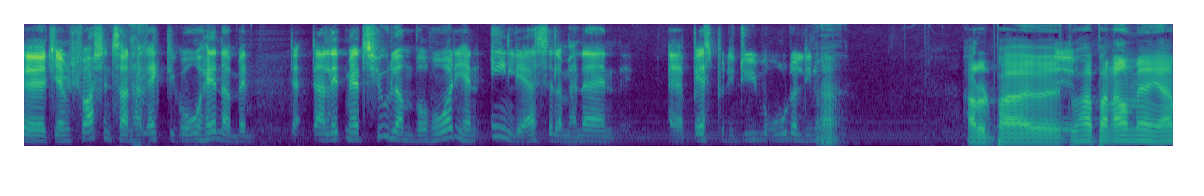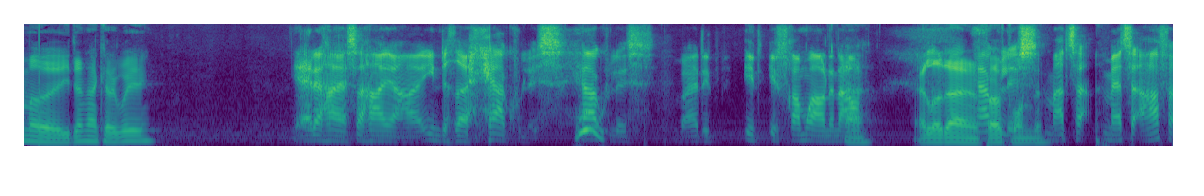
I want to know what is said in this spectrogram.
Uh, James Washington har rigtig gode hænder, men der, der er lidt mere tvivl om, hvor hurtig han egentlig er, selvom han er, en, er bedst på de dybe ruter lige nu. Ja. Har du et par, øh, du har et par navn med jer med i den her kategori, ikke? Ja, det har jeg. Så har jeg en, der hedder Hercules. Hercules. Hvad er det? Et, et fremragende navn. Ja. Allerede der er den første runde. Mata, Mata Arfa.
